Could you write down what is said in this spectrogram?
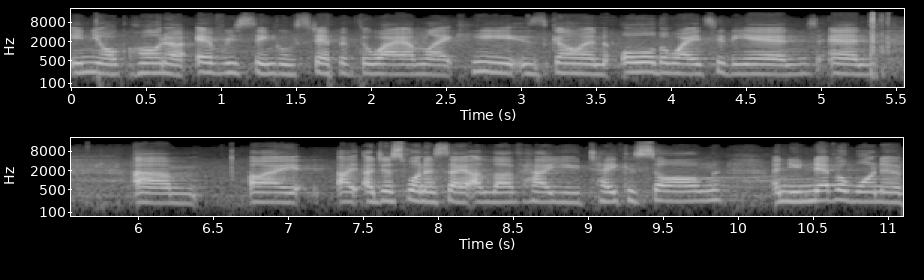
in your corner every single step of the way. I'm like, he is going all the way to the end. And um, I, I, I just want to say I love how you take a song and you never want to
